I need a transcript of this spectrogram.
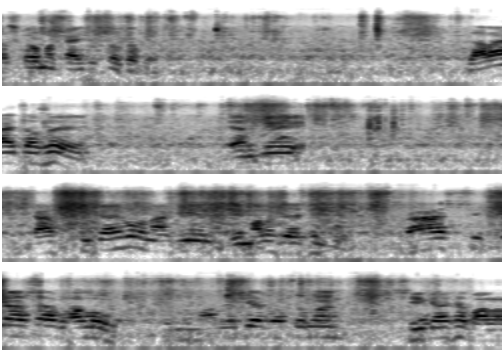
কাজকর্ম কাজ চলতেছে। যারা আইতেছে এমনি কাজ শিখাইব নাকি এই মালয়েশিয়া শিখব? কাজ শিক্ষা আসা ভালো কিন্তু মানুষের বর্তমান শিখে আসে ভালো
